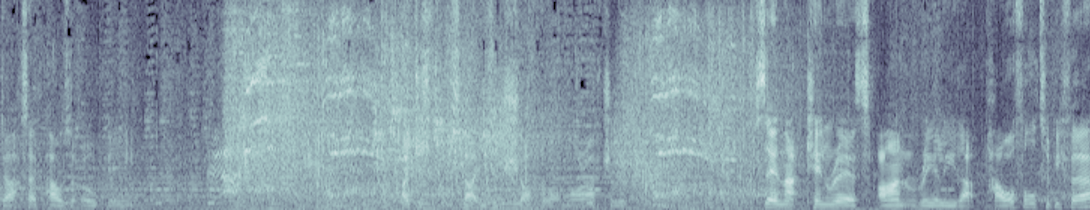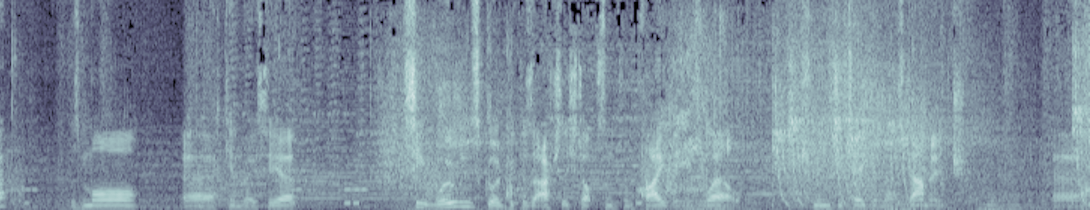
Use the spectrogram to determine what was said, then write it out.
And dark side powers are OP. I just start using shock a lot more actually. Saying that Kinraths aren't really that powerful to be fair. There's more uh, here. See, wound's good because it actually stops them from fighting as well, which means you're taking less damage. Um,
